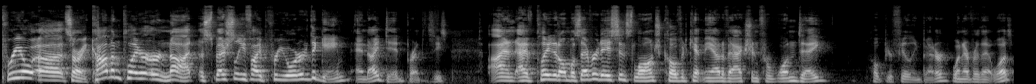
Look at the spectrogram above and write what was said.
pre uh, sorry, common player or not, especially if I pre-ordered the game, and I did. Parentheses. And I've played it almost every day since launch. COVID kept me out of action for one day. Hope you're feeling better, whenever that was.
